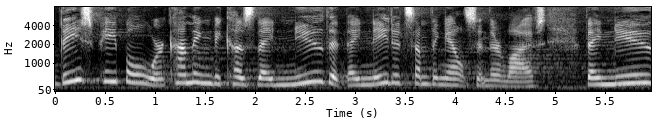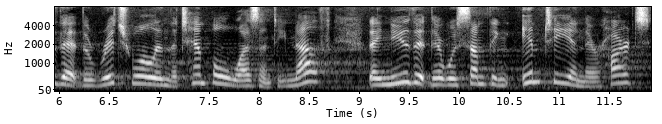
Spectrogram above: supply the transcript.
these people were coming because they knew that they needed something else in their lives. They knew that the ritual in the temple wasn't enough. They knew that there was something empty in their hearts.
